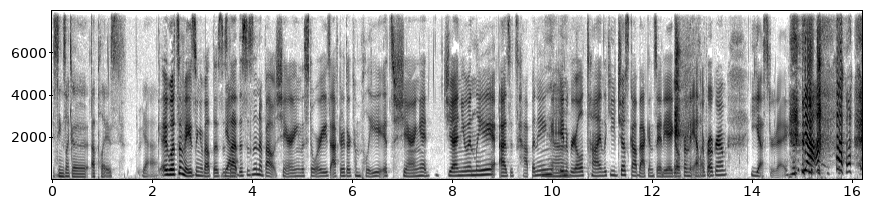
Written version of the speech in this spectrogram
it seems like a, a place. Yeah. Uh, What's amazing about this is Yeah. that this isn't about sharing the stories after they're complete. It's sharing it genuinely as it's happening Yeah. in real time. Like you just got back in San Diego from the Antler program yesterday. yeah.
